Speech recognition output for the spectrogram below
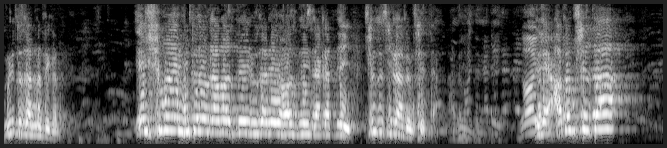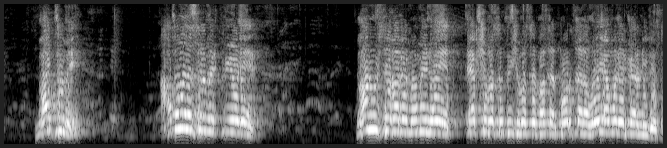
উনি তো জান্নাতে গেল। এই সময়ের ভিতরে নামাজ নেই, রোজা নেই, হজ নেই জাকাত নেই, শুধু ছিল আদম সেজদা। তাহলে আদম সেজদা মাধ্যমে আদম আলাহ ইসলামের পিরিয়ডের মানুষ যেভাবে মোমেন হয়ে একশো বছর দুইশো বছর বাঁচার পর তারা ওই আমলের কারণে ব্যস্ত।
